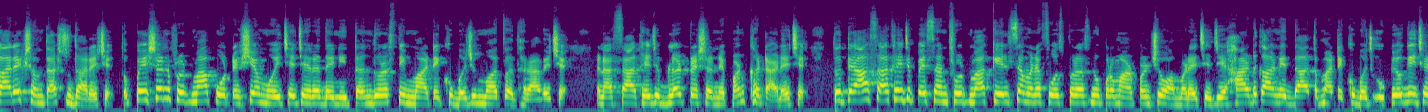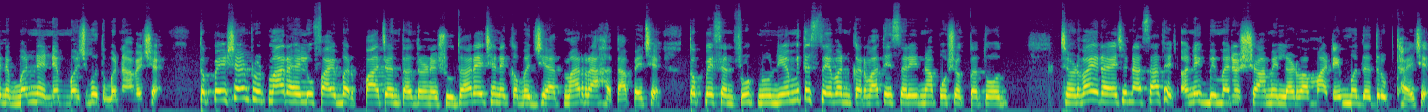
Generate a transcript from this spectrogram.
કાર્યક્ષમતા સુધારે છે. તો પેશન ફ્રૂટમાં પોટેશિયમ હોય છે, જે હૃદયની તંદુરસ્તી માટે ખૂબ જ મહત્વ ધરાવે છે અને સાથે જ બ્લડ પ્રેશરને પણ ઘટાડે છે. તો તે સાથે જ પેશન ફ્રૂટમાં કેલ્શિયમ અને ફોસ્ફરસનું પ્રમાણ પણ જોવા મળે છે, જે હાડકા અને દાંત માટે ખૂબ જ ઉપયોગી છે અને બંનેને મજબૂત બનાવે છે. તો પેશન ફ્રૂટમાં રહેલું ફાઈબર પાચન તંત્રને સુધારે છે અને કબજિયાતમાં રાહત આપે છે. તો પેશન ફ્રૂટનું નિયમિત સેવન કરવાથી શરીરના પોષક તત્વો જળવાઈ રહે છે અને સાથે જ અનેક બીમારીઓ સામે લડવા માટે મદદરૂપ થાય છે.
